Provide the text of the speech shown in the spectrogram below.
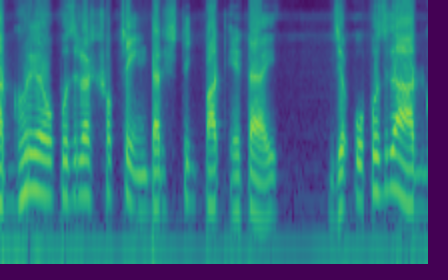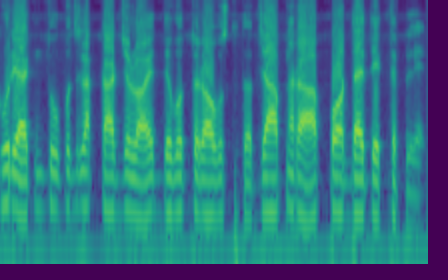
আটঘরিয়া উপজেলার সবচেয়ে ইন্টারেস্টিং পার্ট এটাই যে উপজেলা আটঘরিয়া কিন্তু উপজেলা কার্যালয় দেবোত্তরে অবস্থিত, যা আপনারা পর্দায় দেখতে পেলেন।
